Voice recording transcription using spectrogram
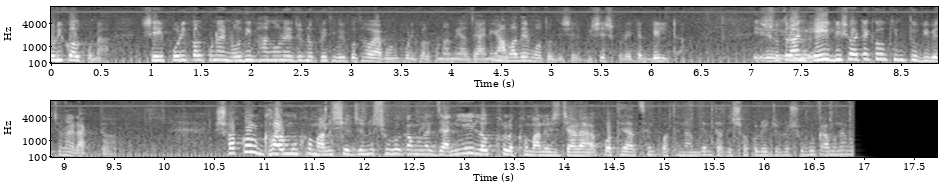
পরিকল্পনা সেই পরিকল্পনায় নদী ভাঙনের জন্য পৃথিবীর কোথাও এমন পরিকল্পনা নেওয়া যায়নি আমাদের মতো দেশের বিশেষ করে এটা ডেল্টা। সুতরাং এই বিষয়টাকেও কিন্তু বিবেচনায় রাখতে হবে। সকল ঘরমুখ মানুষের জন্য শুভকামনা জানিয়েই লক্ষ লক্ষ মানুষ যারা পথে আছেন পথে নামবেন তাদের সকলের জন্য শুভকামনা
